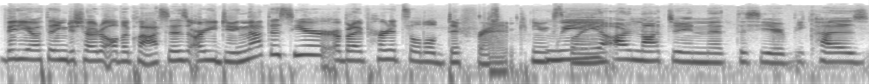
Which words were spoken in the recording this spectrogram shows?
video thing to show to all the classes. Are you doing that this year? Or, but I've heard it's a little different. Can you explain? We are not doing it this year because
